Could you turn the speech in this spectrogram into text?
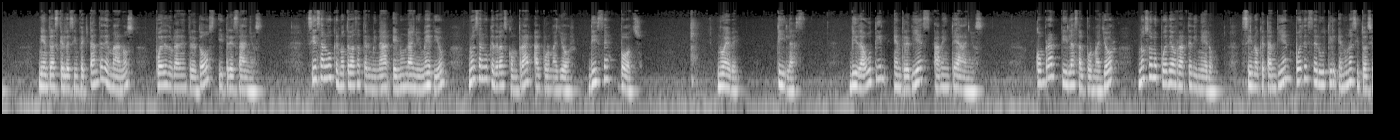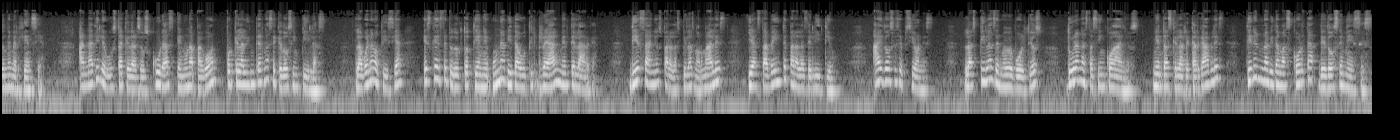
mientras que el desinfectante de manos puede durar entre 2 y 3 años. Si es algo que no te vas a terminar en un año y medio, no es algo que debas comprar al por mayor, dice Bosch. 9. Pilas. Vida útil entre 10 a 20 años. Comprar pilas al por mayor no solo puede ahorrarte dinero, sino que también puede ser útil en una situación de emergencia. A nadie le gusta quedarse oscuras en un apagón porque la linterna se quedó sin pilas. La buena noticia es que este producto tiene una vida útil realmente larga. 10 años para las pilas normales y hasta 20 para las de litio. Hay dos excepciones. Las pilas de 9 voltios duran hasta 5 años, mientras que las recargables tienen una vida más corta de 12 meses.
